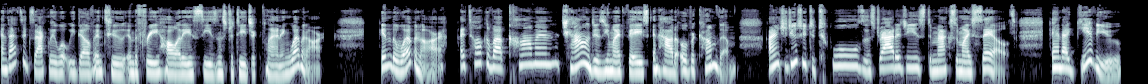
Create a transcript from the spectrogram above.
And that's exactly what we delve into in the free holiday season strategic planning webinar. In the webinar, I talk about common challenges you might face and how to overcome them. I introduce you to tools and strategies to maximize sales. And I give you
